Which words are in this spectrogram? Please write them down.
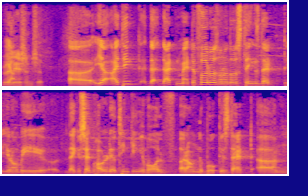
relationship. Yeah. Uh, yeah, I think that that metaphor was one of those things that you know we, like you said, how did your thinking evolve around the book? Is that um,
